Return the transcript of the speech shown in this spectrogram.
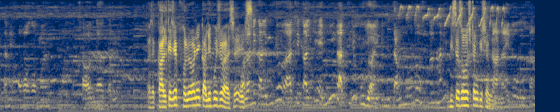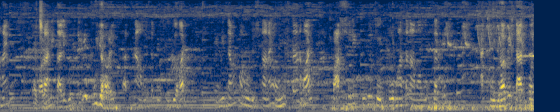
এখানে সমাগম হয় খাওয়া দাওয়া করে আচ্ছা কালকে যে ফলোয়ারি কালী পুজো আছে ফলানি কালী পুজো আছে কালকে এমনি রাত্রিরে পুজো হয় কিন্তু তেমন অনুষ্ঠান বিশেষ অনুষ্ঠান কিছু না নেই না এটা অনুষ্ঠান আচ্ছা। কালী পুজো পুজো হয়। তারপরে আমার পুজো হয়। কোনো অনুষ্ঠান হয় অনুষ্ঠান হয় বাৎসরিক পুজো চৈত্র মাসের আমাবস্যাতে আর পুজো হবে তারপর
